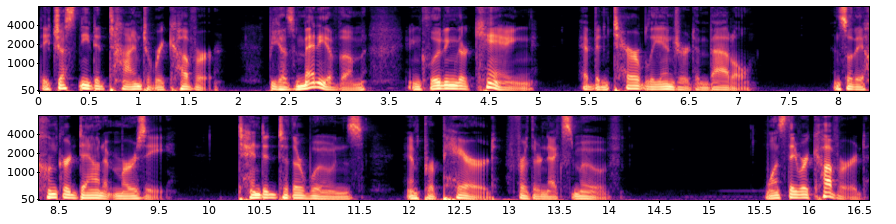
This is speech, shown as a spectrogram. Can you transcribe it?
They just needed time to recover, because many of them, including their king, had been terribly injured in battle. And so they hunkered down at Mersea, tended to their wounds, and prepared for their next move. Once they recovered,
